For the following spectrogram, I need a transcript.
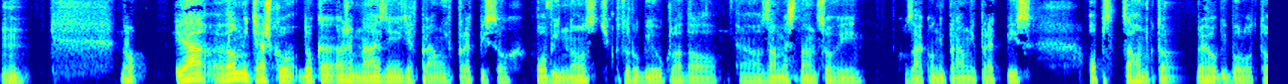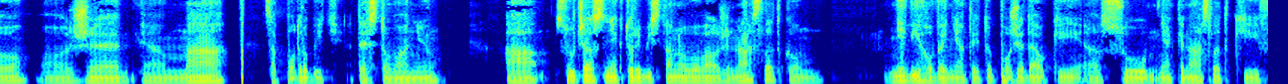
Hmm. No, ja veľmi ťažko dokážem nájsť niekde v právnych predpisoch povinnosť, ktorú by ukladal zamestnancovi zákonný právny predpis, obsahom ktorého by bolo to, že má sa podrobiť testovaniu a súčasne, ktorý by stanovoval, že následkom nevyhovenia tejto požiadavky e, sú nejaké následky v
